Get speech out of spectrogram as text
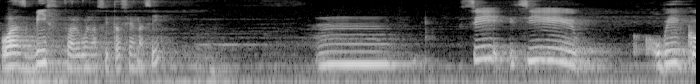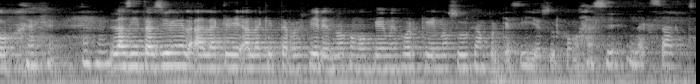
¿O has visto alguna situación así? Mm, Sí, sí ubico la situación a la, que, a la que te refieres, ¿no? Como que mejor que no surjan porque así yo surjo más. Exacto.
